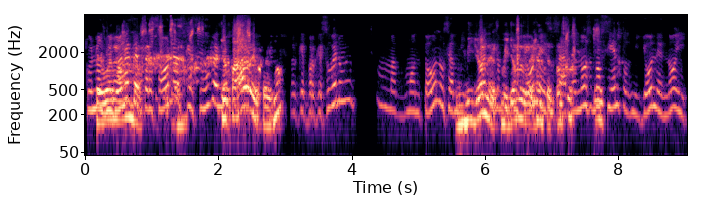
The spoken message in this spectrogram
Con los millones de personas que suben. Qué padre, pues, ¿no? Porque, porque suben un montón, o sea, millones, millones, de gente. Entonces, o sea, no, no cientos, millones, ¿no? Y,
